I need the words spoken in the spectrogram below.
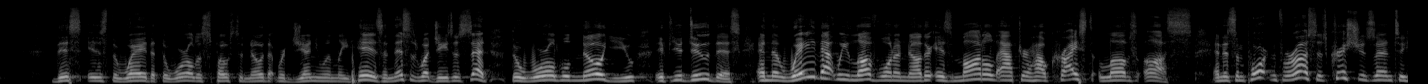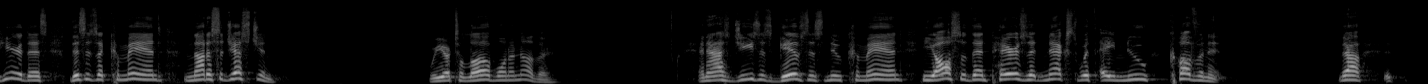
This is the way that the world is supposed to know that we're genuinely His. And this is what Jesus said the world will know you if you do this. And the way that we love one another is modeled after how Christ loves us. And it's important for us as Christians then to hear this. This is a command, not a suggestion. We are to love one another. And as Jesus gives this new command, he also then pairs it next with a new covenant. Now,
